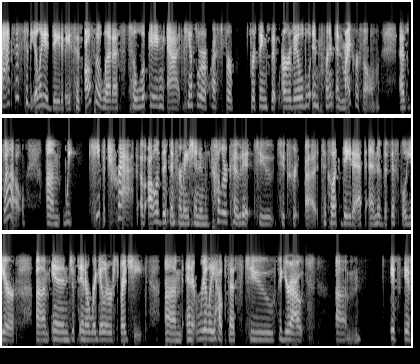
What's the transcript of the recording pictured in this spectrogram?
access to the ILLiad database has also led us to looking at cancel requests for for things that are available in print and microfilm as well. Um, we keep track of all of this information and we color code it to to uh, to collect data at the end of the fiscal year um, in just in a regular spreadsheet um, and it really helps us to figure out um, if if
